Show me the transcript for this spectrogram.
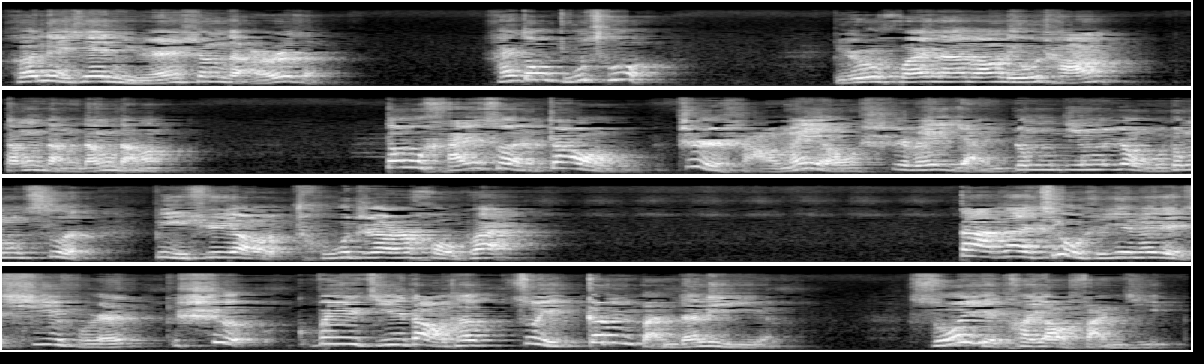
和那些女人生的儿子，还都不错，比如淮南王刘长等等等等，都还算照顾，至少没有视为眼中钉、肉中刺，必须要除之而后快。大概就是因为这戚夫人涉危及到他最根本的利益了，所以他要反击，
